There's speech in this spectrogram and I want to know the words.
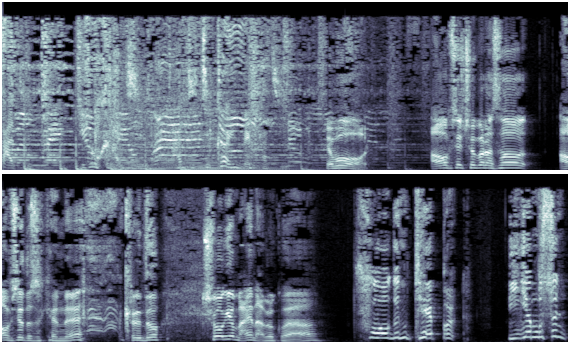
가지. 이거 가지. 가지 직항인데 가지. 여보, 9시에 출발해서 9시에 도착했네. 그래도 추억이 많이 남을 거야. 추억은 개뿔. 이게 무슨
